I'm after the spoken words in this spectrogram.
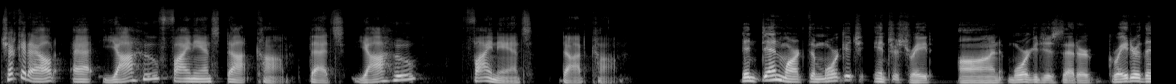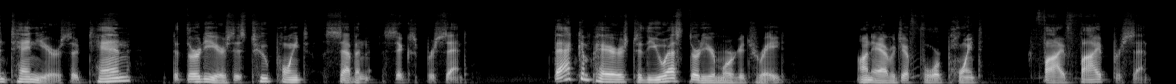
Check it out at yahoofinance.com. That's yahoofinance.com. In Denmark, the mortgage interest rate on mortgages that are greater than 10 years, so 10 to 30 years, is 2.76%. That compares to the U.S. 30 year mortgage rate on average of 4.55%.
